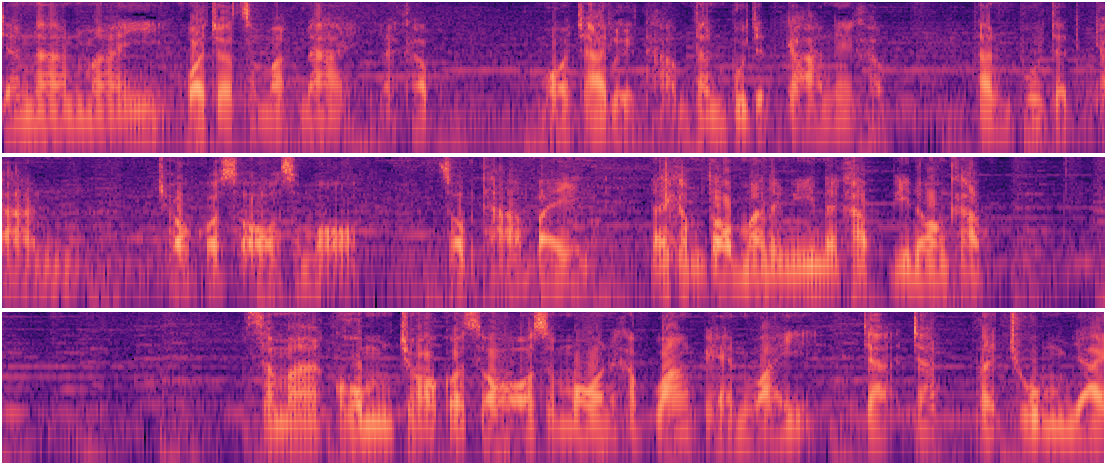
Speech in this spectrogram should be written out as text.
จะนานไหมกว่าจะสมัครได้นะครับ หมอชาเลยถามท่านผู้จัดการเนี่ยครับท่านผู้จัดการชกสอสมสอบถามไปได้คำตอบมาดังนี้นะครับ พี่น้องครับ สมาคมชกสอสมนะครับ วางแผนไว้จะจัดประชุมใหญ่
